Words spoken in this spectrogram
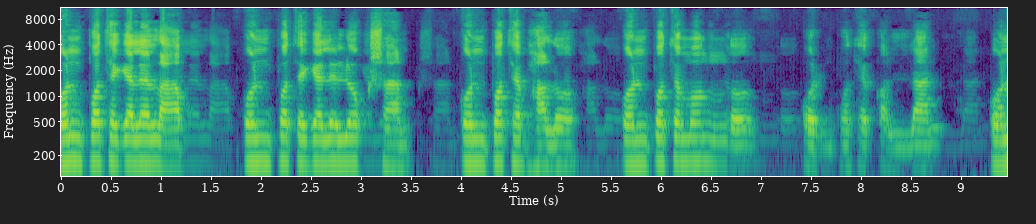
কোন পথে গেলে লাভ কোন পথে গেলে লোকসান কোন পথে ভালো কোন পথে মন্দ কোন পথে কল্যাণ কোন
